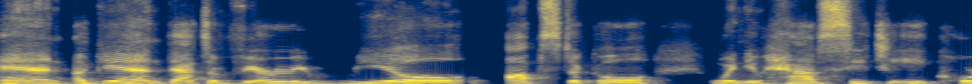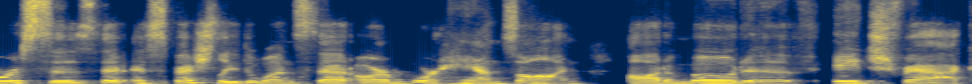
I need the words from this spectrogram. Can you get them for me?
And again, that's a very real obstacle when you have CTE courses that especially the ones that are more hands-on, automotive, HVAC,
